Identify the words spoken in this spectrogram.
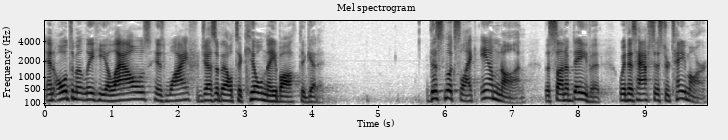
and ultimately he allows his wife Jezebel to kill Naboth to get it. This looks like Amnon, the son of David, with his half sister Tamar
